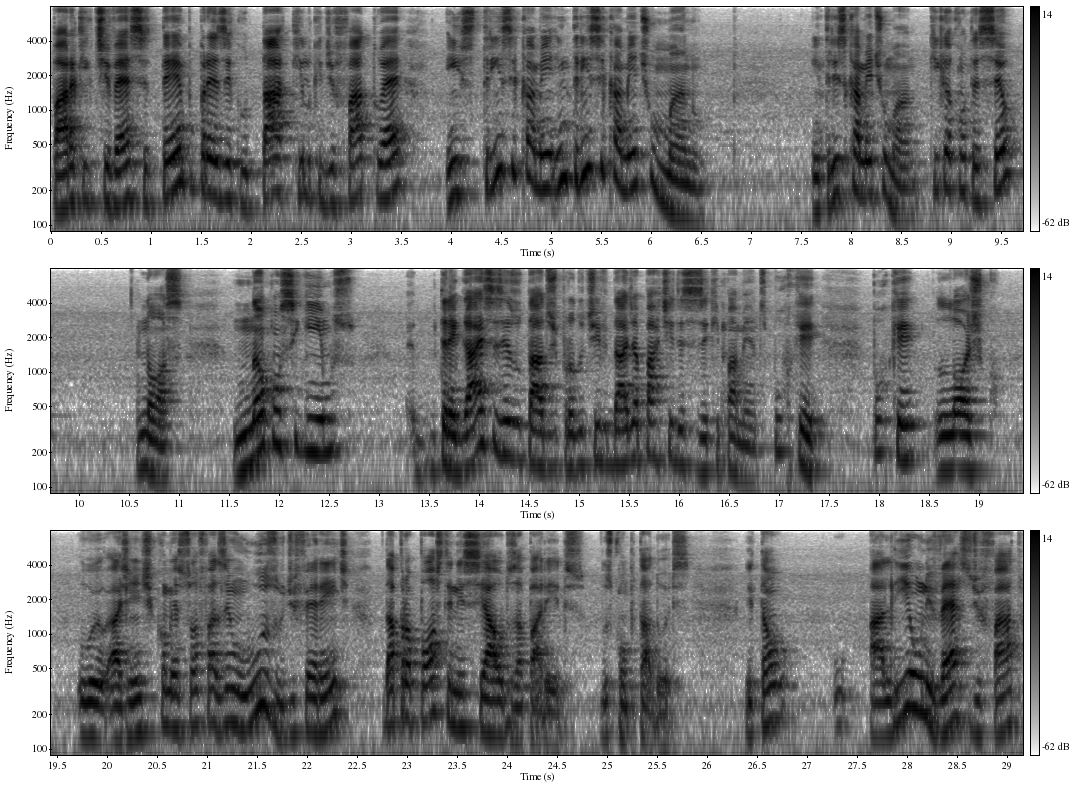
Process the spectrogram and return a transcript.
para que tivesse tempo para executar aquilo que de fato é intrinsecamente, intrinsecamente humano. Intrinsecamente humano. O que, que aconteceu? Nós não conseguimos entregar esses resultados de produtividade a partir desses equipamentos. Por quê? Porque, lógico, o, a gente começou a fazer um uso diferente da proposta inicial dos aparelhos, dos computadores. Então, ali é um universo de fato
